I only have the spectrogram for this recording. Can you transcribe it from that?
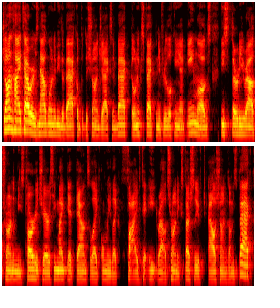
John Hightower is now going to be the backup with DeSean Jackson back. Don't expect, and if you're looking at game logs, these 30 routes run and these target shares, he might get down to like only like five to eight routes run, especially if Alshon comes back.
